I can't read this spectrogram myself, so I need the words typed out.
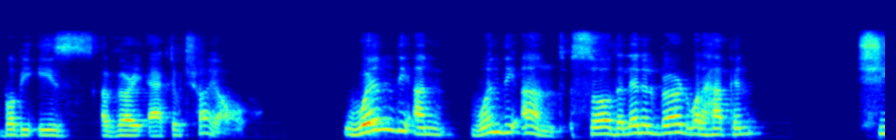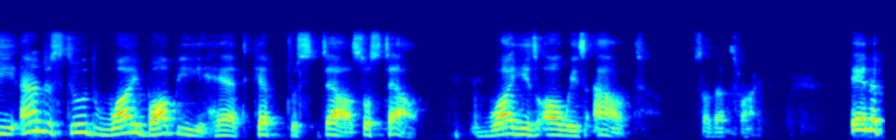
Bobby is a very active child. When the aunt, when the aunt saw the little bird, what happened? She understood why Bobby had kept to still, so still, why he's always out. So that's right. In a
